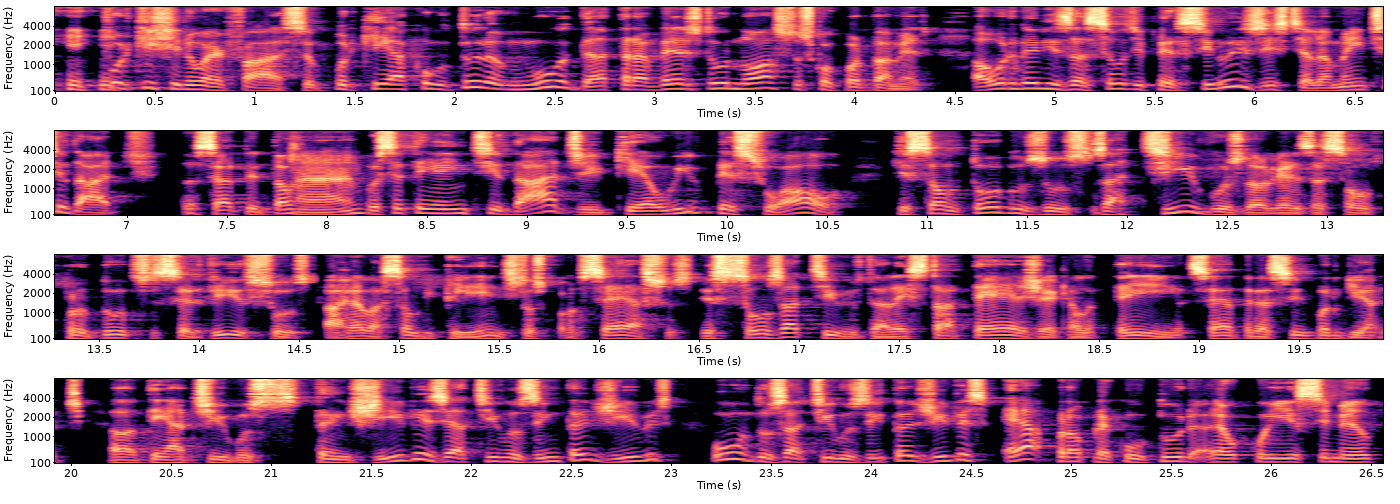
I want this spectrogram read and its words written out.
Por que, que não é fácil? Porque a cultura muda através dos nossos comportamentos. A organização de per si não existe, ela é uma entidade, tá certo? Então, ah. você tem a entidade, que é o impessoal, que são todos os ativos da organização, os produtos e serviços, a relação de clientes, os processos, esses são os ativos dela, a estratégia que ela tem, etc., assim por diante. Ela tem ativos tangíveis e ativos intangíveis. Um dos ativos intangíveis é a própria cultura, é o conhecimento,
